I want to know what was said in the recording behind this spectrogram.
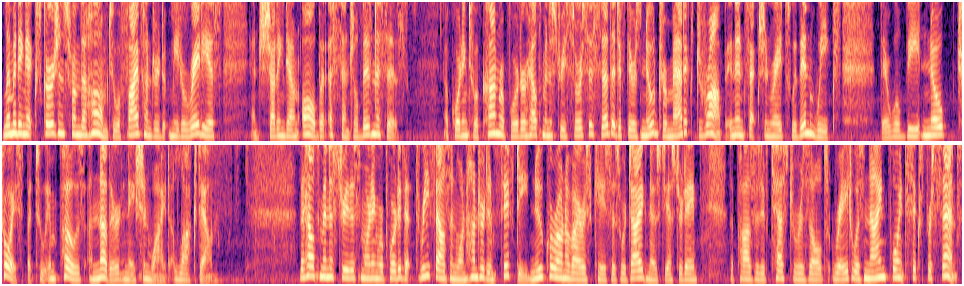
limiting excursions from the home to a 500 meter radius, and shutting down all but essential businesses. According to a Kan reporter, health ministry sources said that if there's no dramatic drop in infection rates within weeks, there will be no choice but to impose another nationwide lockdown. The health ministry this morning reported that 3,150 new coronavirus cases were diagnosed yesterday. The positive test result rate was 9.6%.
